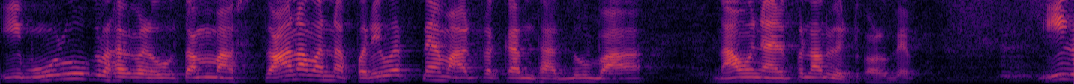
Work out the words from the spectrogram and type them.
ಈ ಮೂರೂ ಗ್ರಹಗಳು ತಮ್ಮ ಸ್ಥಾನವನ್ನು ಪರಿವರ್ತನೆ ಮಾಡ್ತಕ್ಕಂಥದ್ದು ಬಾ ನಾವು ನೆನಪಿನಲ್ಲಿ ಇಟ್ಕೊಳ್ಬೇಕು. ಈಗ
